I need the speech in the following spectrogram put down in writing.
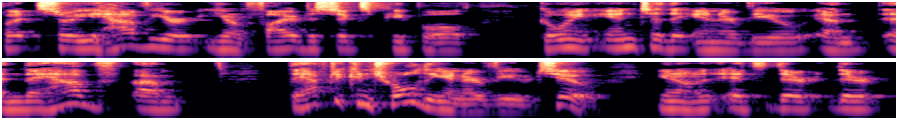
But so you have your, you know, five to six people going into the interview and, and they have, um, they have to control the interview too. You know, it's they're, they're,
